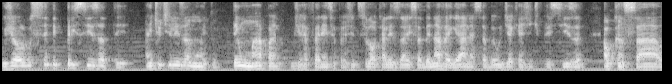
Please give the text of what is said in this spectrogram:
o geólogo sempre precisa ter? A gente utiliza muito ter um mapa de referência para a gente se localizar e saber navegar, né? Saber onde é que a gente precisa alcançar,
